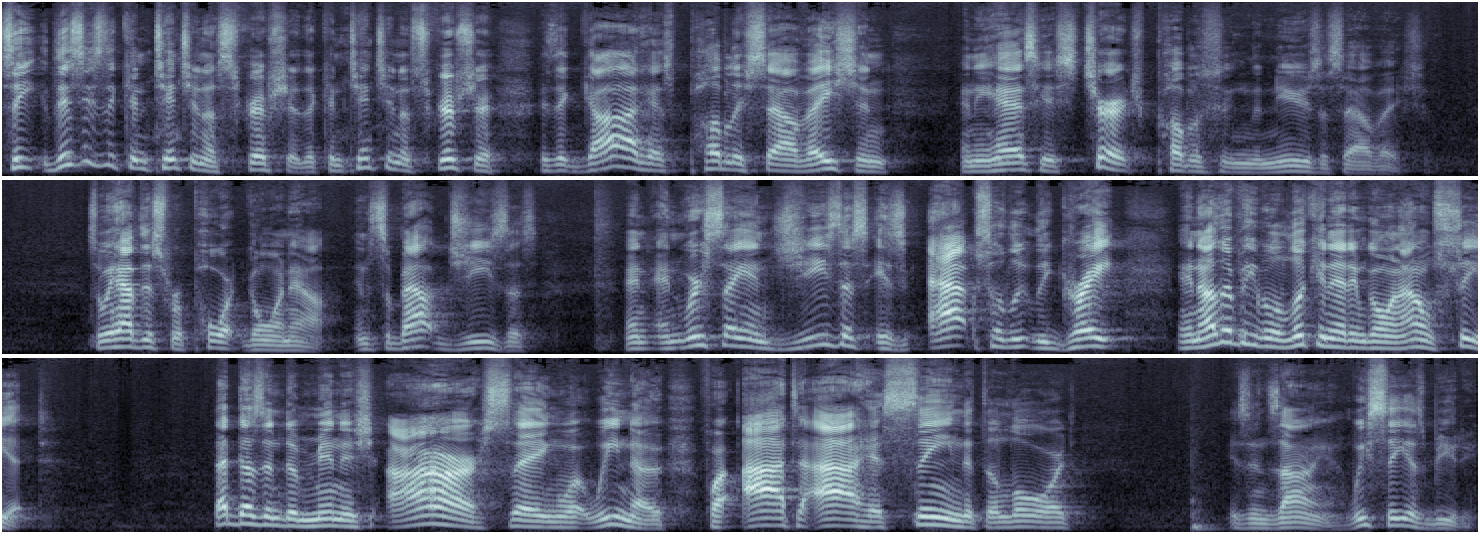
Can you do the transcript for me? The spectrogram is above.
See, this is the contention of Scripture. The contention of Scripture is that God has published salvation and He has His church publishing the news of salvation. So we have this report going out, and it's about Jesus. And, and we're saying Jesus is absolutely great, and other people are looking at Him going, I don't see it. That doesn't diminish our saying what we know, for eye to eye has seen that the Lord is in Zion. We see his beauty.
